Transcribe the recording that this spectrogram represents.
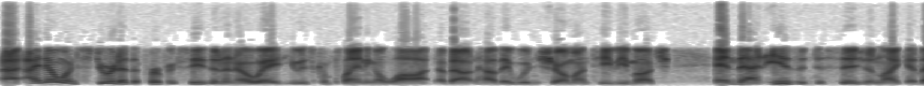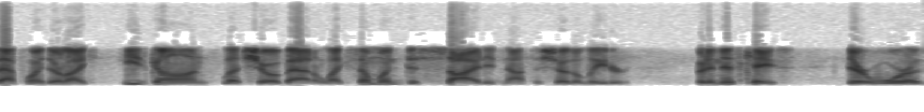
I I know when Stewart had the perfect season in '08, he was complaining a lot about how they wouldn't show him on TV much, and that is a decision. Like at that point, they're like, "He's gone. Let's show a battle." Like someone decided not to show the leader, but in this case, there was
